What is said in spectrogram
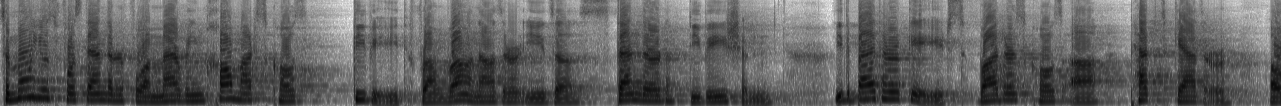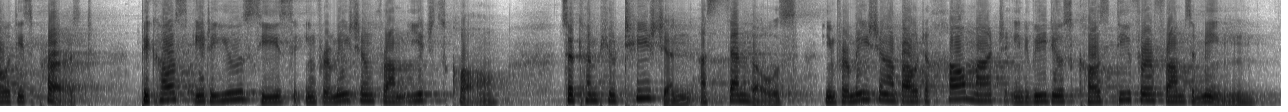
The more useful standard for measuring how much scores deviate from one another is the standard deviation. It better gauges whether scores are packed together or dispersed because it uses information from each score. The computation assembles information about how much individual scores differ from the mean.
